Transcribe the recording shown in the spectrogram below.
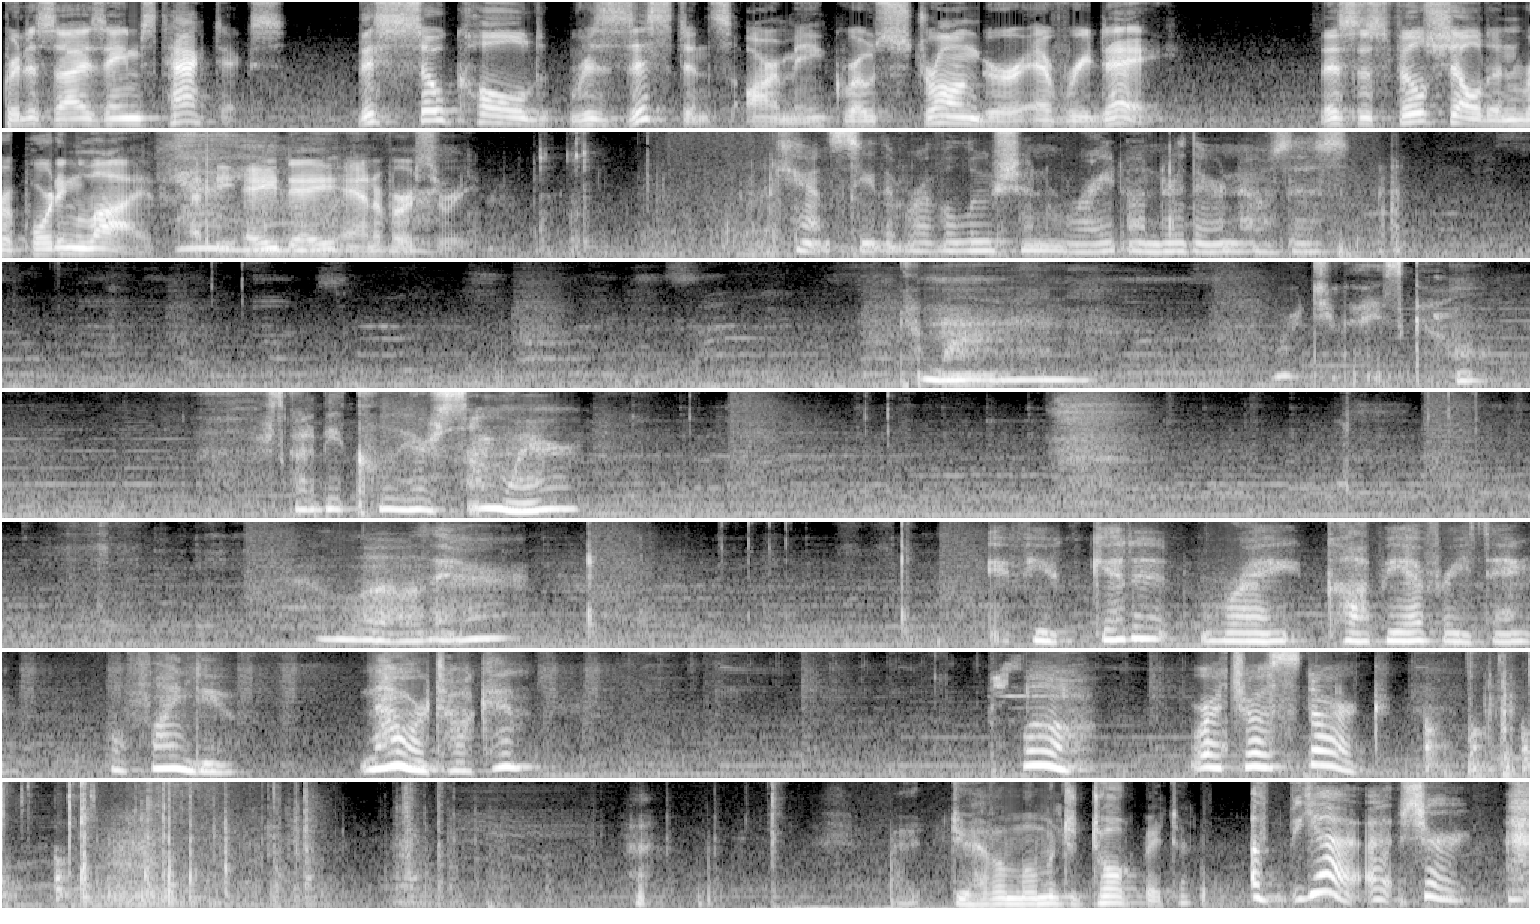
criticize AIM's tactics. This so-called resistance army grows stronger every day. This is Phil Sheldon reporting live at the A-Day anniversary. Can't see the revolution right under their noses. Come on. Where'd you guys go? There's gotta be a clue here somewhere. Hello there. If you get it right, copy everything. I'll find you. Now we're talking. Whoa, Retro Stark. Do you have a moment to talk, Beta? Uh, yeah, uh, sure.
